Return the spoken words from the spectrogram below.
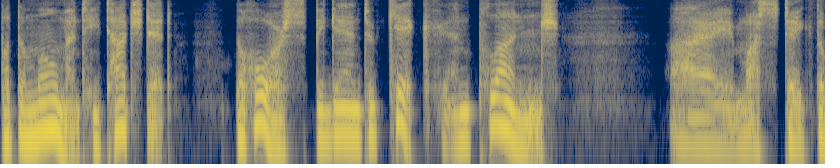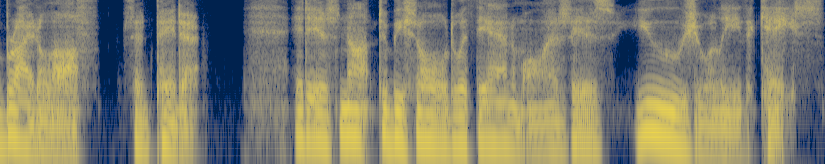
But the moment he touched it, the horse began to kick and plunge. I must take the bridle off, said Peder. It is not to be sold with the animal, as is usually the case.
